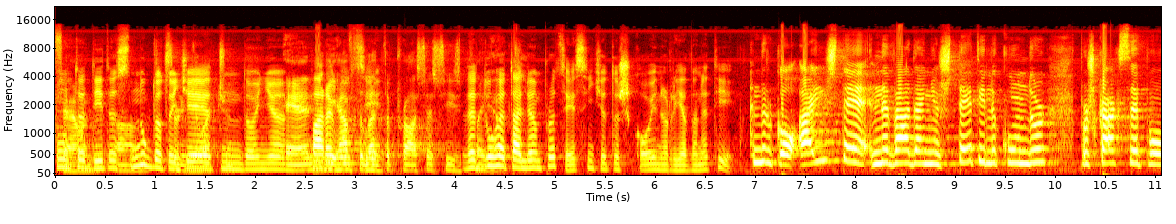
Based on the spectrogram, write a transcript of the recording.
fund të ditës nuk do të gjehet ndonjë parregullsi dhe duhet ta lëmë procesin që të shkojë në rrjedhën e tij. Ndërkohë, a ishte Nevada një shtet i lëkundur? Për shkak se po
